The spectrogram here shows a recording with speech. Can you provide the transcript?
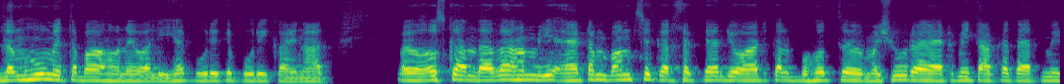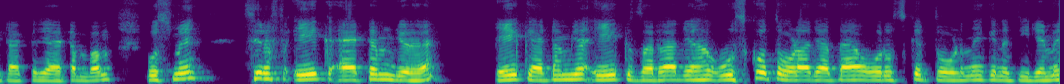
लम्हों में तबाह होने वाली है पूरी की पूरी कायनात। उसका अंदाज़ा हम ये एटम बम से कर सकते हैं, जो आजकल बहुत मशहूर है एटमी ताकत एटमी ताकत, या एटम बम उसमें सिर्फ़ एक एटम जो है, एक एटम या एक जर्रा जो है, उसको तोड़ा जाता है और उसके तोड़ने के नतीजे में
